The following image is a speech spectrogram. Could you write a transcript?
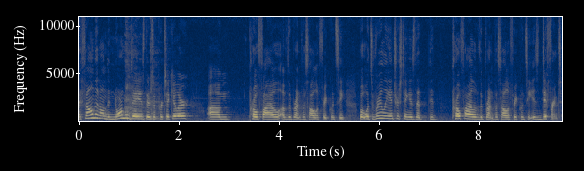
I found that on the normal days, there's a particular um, profile of the Brunt-Väisälä frequency. But what's really interesting is that the profile of the Brunt-Väisälä frequency is different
